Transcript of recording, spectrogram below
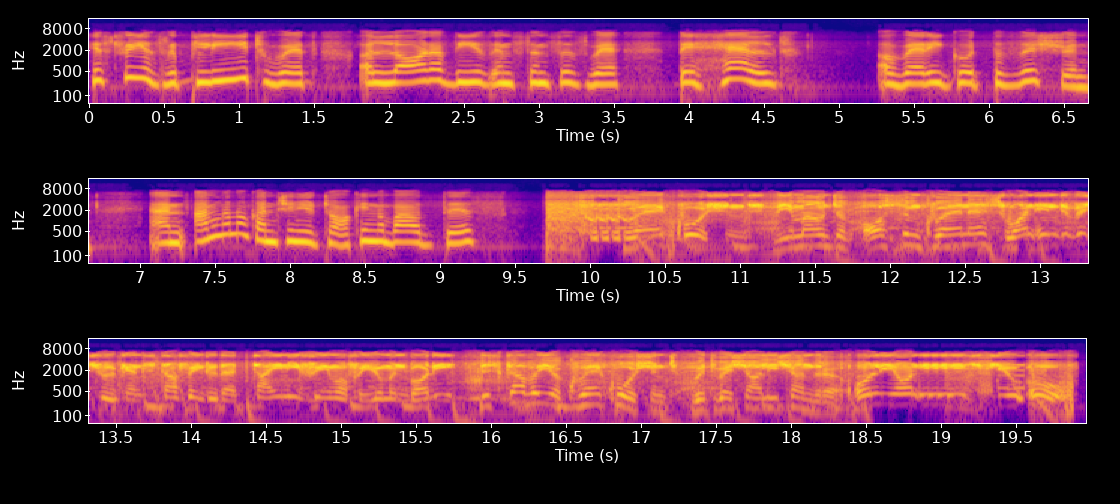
history is replete with a lot of these instances where they held a very good position. And I'm going to continue talking about this Queer quotient. The amount of awesome queerness one individual can stuff into that tiny frame of a human body. Discover your queer quotient with Vaishali Chandra. Only on AHQO.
